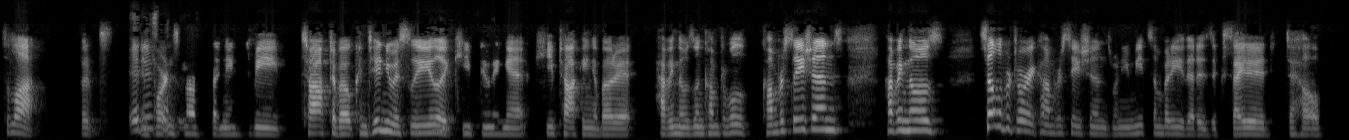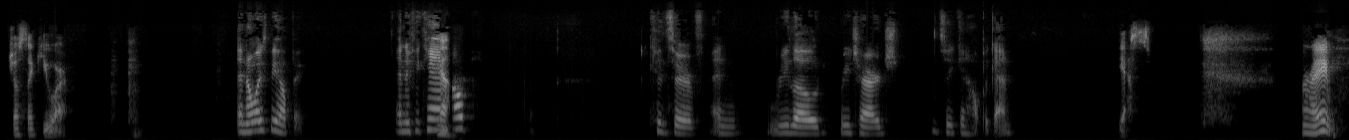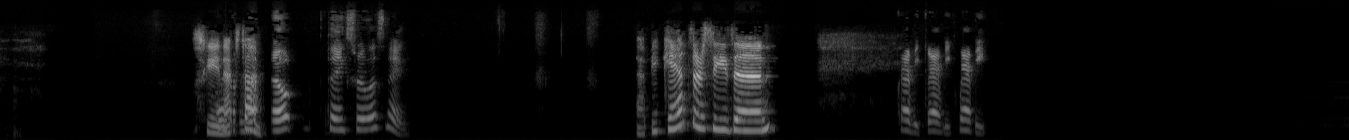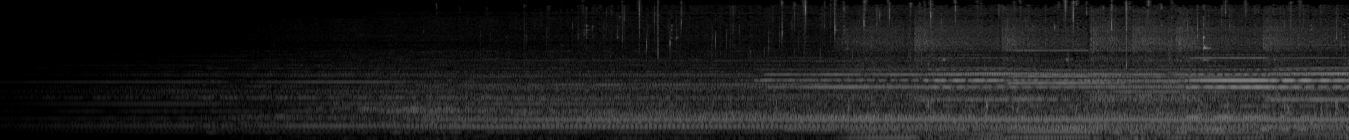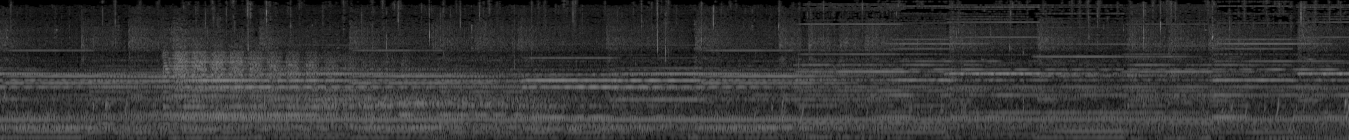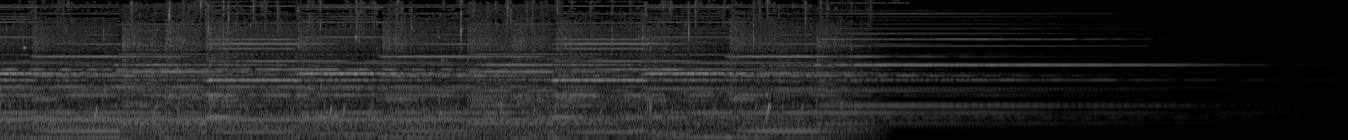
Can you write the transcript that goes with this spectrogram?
It's a lot, but it's it important stuff that needs to be talked about continuously. Mm-hmm. Like keep doing it, keep talking about it, having those uncomfortable conversations, having those celebratory conversations when you meet somebody that is excited to help just like you are. And always be helping. And if you can't yeah. help, conserve and reload, recharge, so you can help again. Yes. All right. See you next time. Nope. Thanks for listening. Happy cancer season. Grabby, grabby, grabby.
